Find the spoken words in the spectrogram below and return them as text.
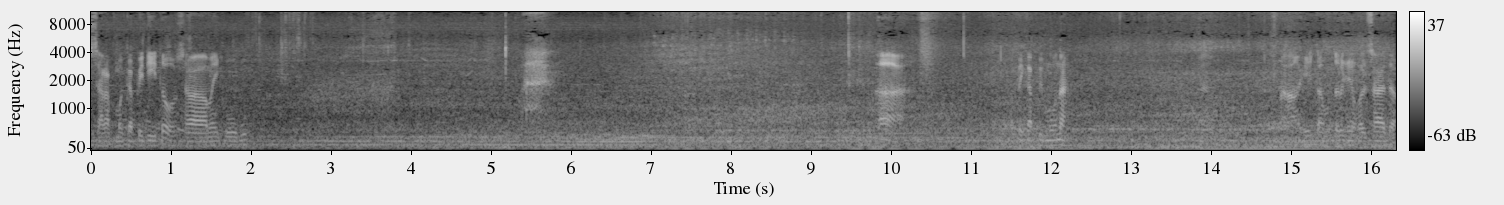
Sarap magkape dito sa may kubo. Ah. Kape kape muna nakakita mo talaga yung kalsada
